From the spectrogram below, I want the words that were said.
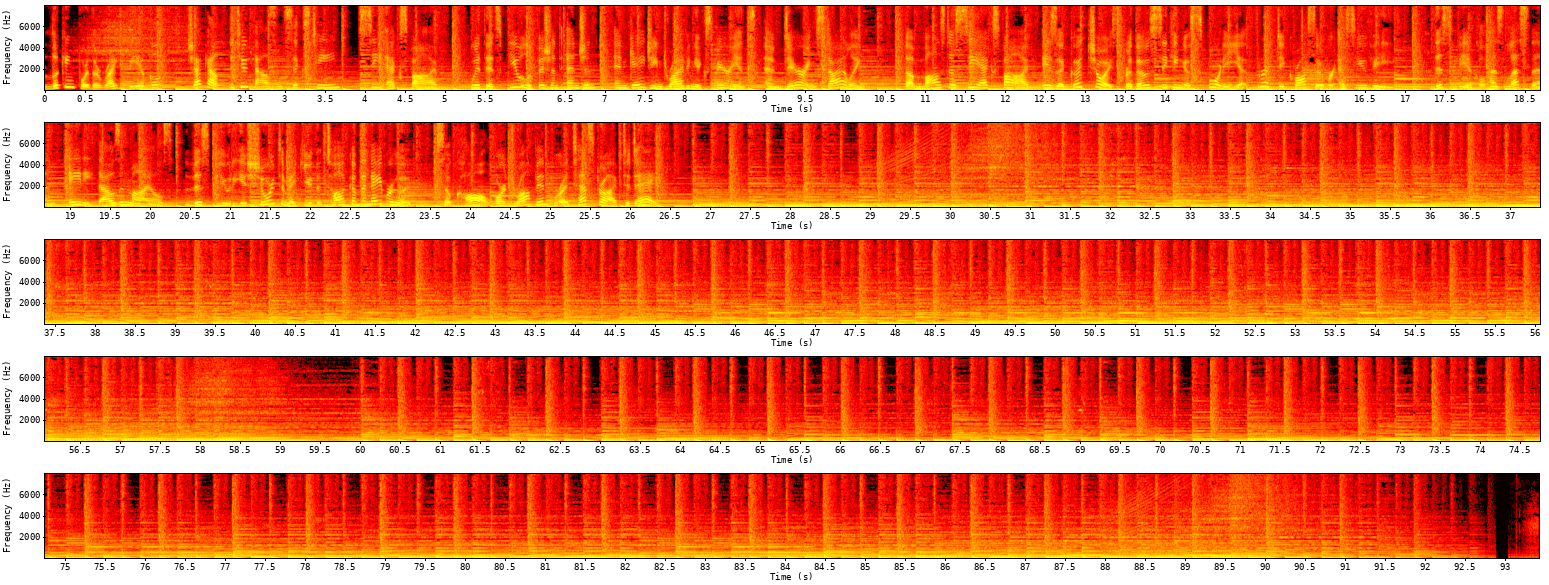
Looking for the right vehicle? Check out the 2016 CX5. With its fuel efficient engine, engaging driving experience, and daring styling, the Mazda CX5 is a good choice for those seeking a sporty yet thrifty crossover SUV. This vehicle has less than 80,000 miles. This beauty is sure to make you the talk of the neighborhood. So call or drop in for a test drive today.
